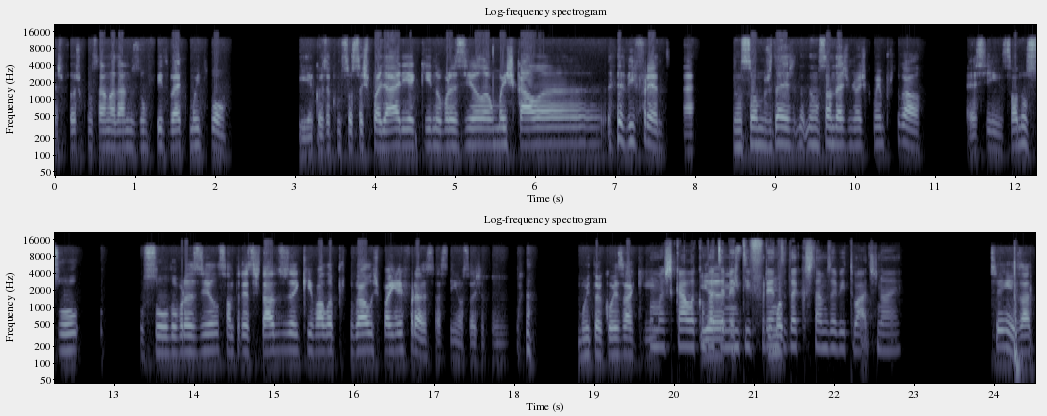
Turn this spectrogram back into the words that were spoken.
as pessoas começaram a dar-nos um feedback muito bom. E a coisa começou-se a espalhar e aqui no Brasil é uma escala diferente. tá? Não somos 10, não são 10 milhões como em Portugal. É assim, só no sul, o sul do Brasil são três estados, equivale a Portugal, Espanha e França. Assim, ou seja, tem muita coisa aqui. Uma escala a- completamente diferente uma- da que estamos habituados, não é? Sim, exato.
